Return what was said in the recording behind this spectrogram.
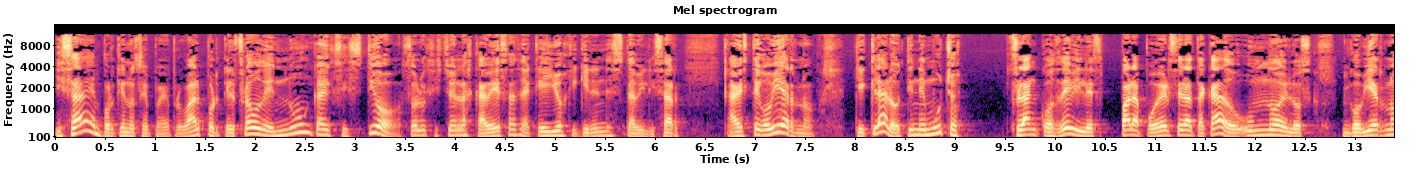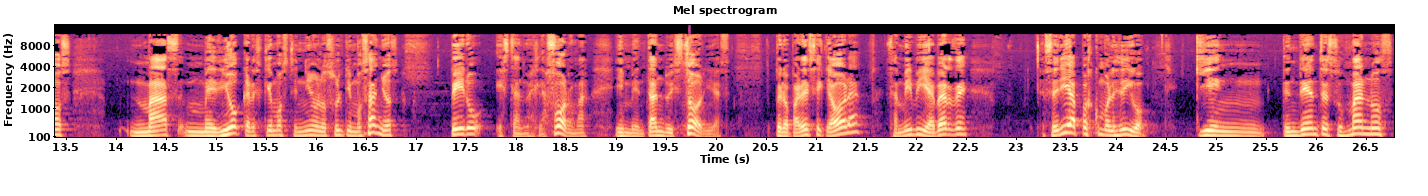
¿Y saben por qué no se puede probar? Porque el fraude nunca existió, solo existió en las cabezas de aquellos que quieren desestabilizar a este gobierno, que claro, tiene muchos flancos débiles para poder ser atacado. Uno de los gobiernos más mediocres que hemos tenido en los últimos años, pero esta no es la forma, inventando historias. Pero parece que ahora Samir Villaverde sería, pues como les digo, quien tendría entre sus manos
